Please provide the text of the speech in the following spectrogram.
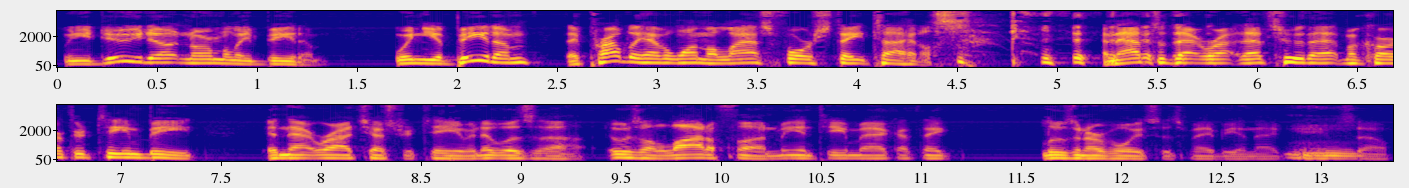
When you do, you don't normally beat them. When you beat them, they probably haven't won the last four state titles, and that's what that that's who that MacArthur team beat in that Rochester team, and it was uh it was a lot of fun. Me and T Mac, I think, losing our voices maybe in that game. So.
